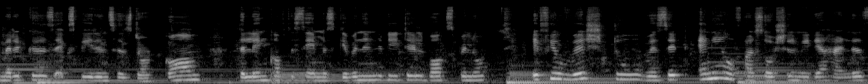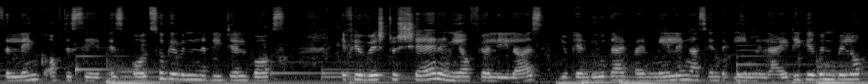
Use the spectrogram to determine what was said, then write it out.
www.mahaparayanmiraclesexperiences.com. The link of the same is given in the detail box below. If you wish to visit any of our social media handles, the link of the same is also given in the detail box. If you wish to share any of your Leelas, you can do that by mailing us in the email ID given below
